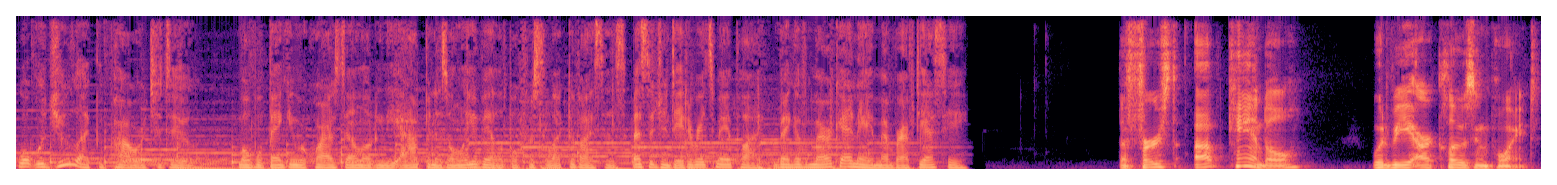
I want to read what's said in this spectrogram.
What would you like the power to do? Mobile banking requires downloading the app and is only available for select devices. Message and data rates may apply. Bank of America and a member FDIC. The first up candle would be our closing point.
